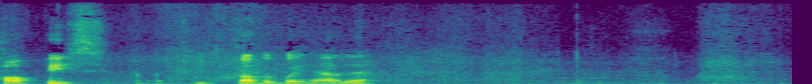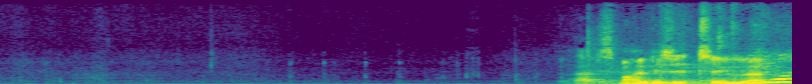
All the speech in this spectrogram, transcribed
pop piece. You've probably heard it. That's my visit to uh,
